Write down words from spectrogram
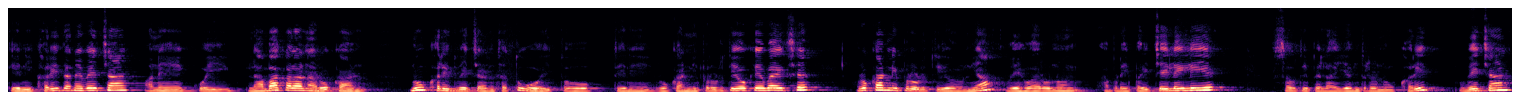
તેની ખરીદ અને વેચાણ અને કોઈ લાંબા ગાળાના રોકાણનું ખરીદ વેચાણ થતું હોય તો તેને રોકાણની પ્રવૃત્તિઓ કહેવાય છે. રોકાણની પ્રવૃત્તિઓના વ્યવહારોનો આપણે પરિચય લઈ લઈએ. સૌથી પહેલાં યંત્રનું ખરીદ, વેચાણ,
